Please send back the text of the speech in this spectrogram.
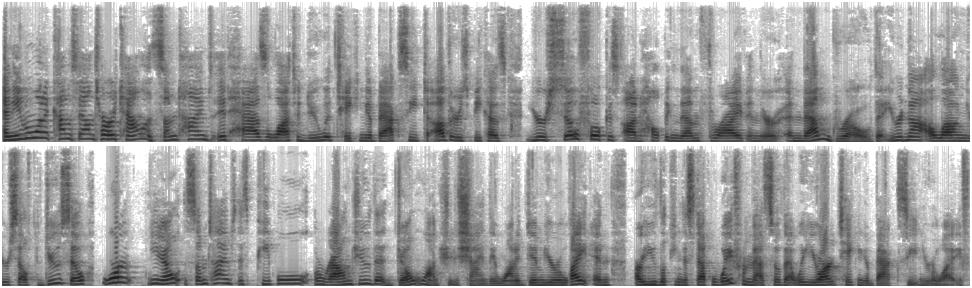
And even when it comes down to our talents, sometimes it has a lot to do with taking a backseat to others because you're so focused on helping them thrive and their and them grow that you're not allowing yourself to do so. Or, you know, sometimes it's people around you that don't want you to shine. They want to dim your light. And are you looking to step away from that so that way you aren't taking a backseat in your life?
